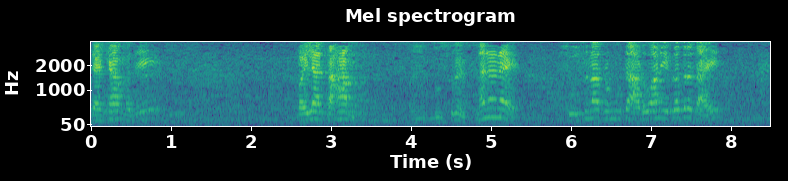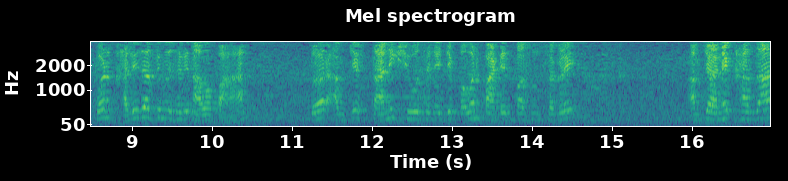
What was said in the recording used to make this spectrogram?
त्याच्यामध्ये पहिल्या दहा दुसरेच. नाही नाही नाही. शिवसेना प्रमुख तर आडवाण एकत्रच आहे. पण खाली जर तुम्ही सगळी नावं पाहाल तर आमचे स्थानिक शिवसेनेचे पवन पांडेंपासून सगळे आमचे अनेक खासदार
